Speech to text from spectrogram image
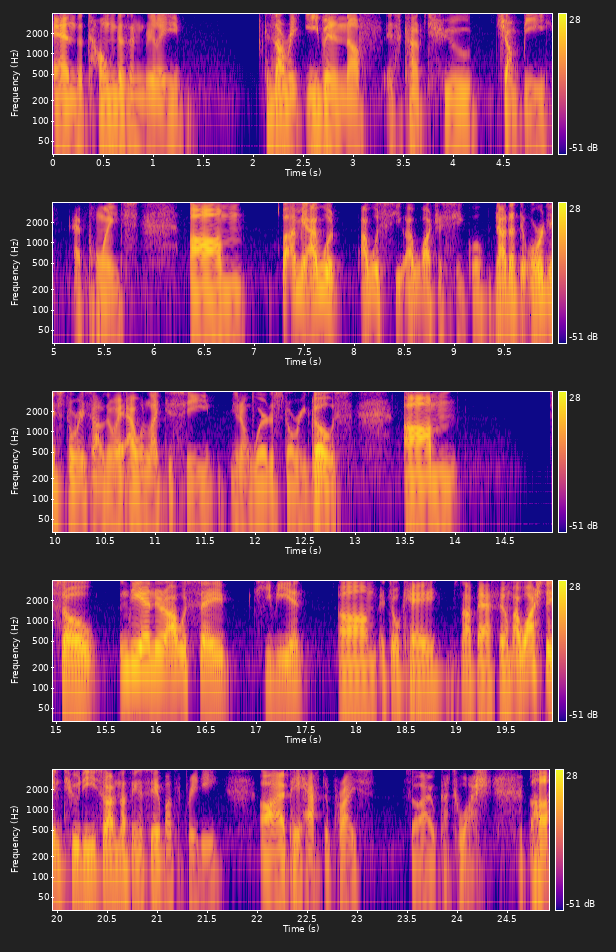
and the tone doesn't really it's not really even enough. It's kind of too jumpy at points. Um, but I mean, I would I would see I watch a sequel now that the origin story is out of the way. I would like to see you know where the story goes. Um, so in the end, you know, I would say TV it. Um, it's okay. It's not bad film. I watched it in 2D, so I have nothing to say about the 3D. Uh, I pay half the price, so I got to watch uh,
